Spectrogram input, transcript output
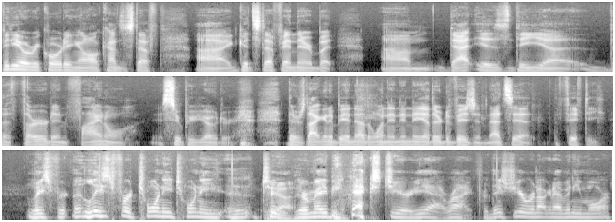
video recording and all kinds of stuff, uh, good stuff in there. But um, that is the uh, the third and final Super Yoder. There's not going to be another one in any other division. That's it. The 50. at least for at least for 2022 Yeah. there may be next year yeah right for this year we're not going to have any more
